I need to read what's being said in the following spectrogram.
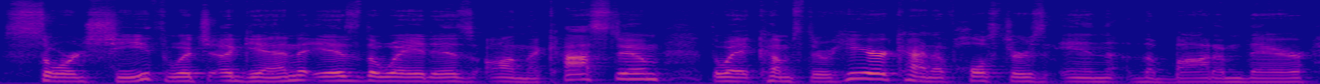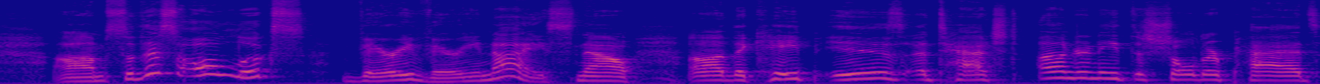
sword sheath, which again is the way it is on the costume. The way it comes through here kind of holsters in the bottom there. Um, so this all looks very, very nice. Now, uh, the cape is attached underneath the shoulder pads.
